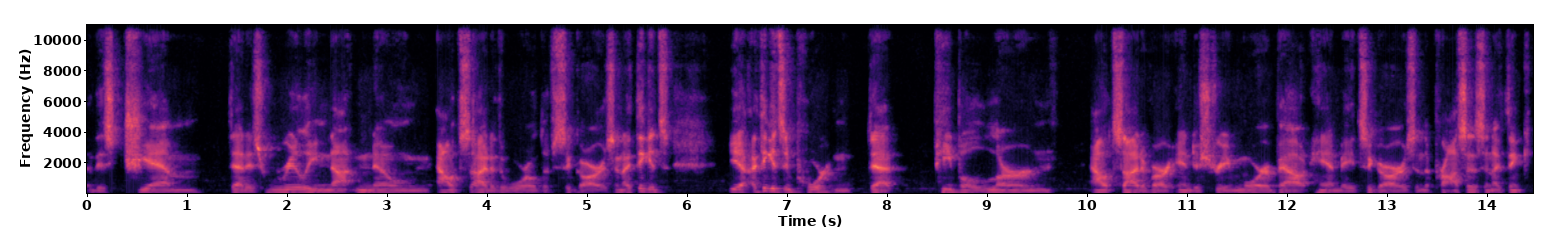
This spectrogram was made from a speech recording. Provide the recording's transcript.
this gem that is really not known outside of the world of cigars. And I think it's, yeah, I think it's important that people learn outside of our industry more about handmade cigars and the process. And I think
